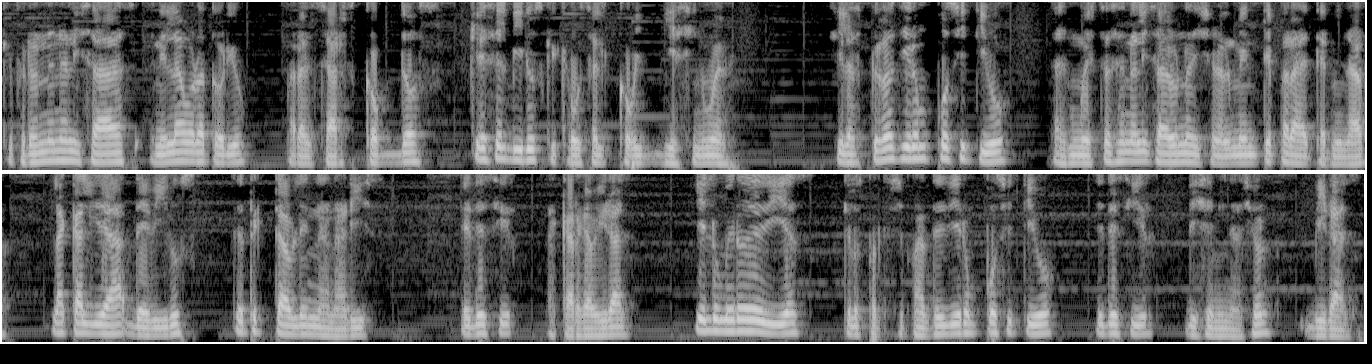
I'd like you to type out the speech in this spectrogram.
que fueron analizadas en el laboratorio para el SARS-CoV-2, que es el virus que causa el COVID-19. Si las pruebas dieron positivo, las muestras se analizaron adicionalmente para determinar la calidad de virus detectable en la nariz, es decir, la carga viral, y el número de días que los participantes dieron positivo, es decir, diseminación viral.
